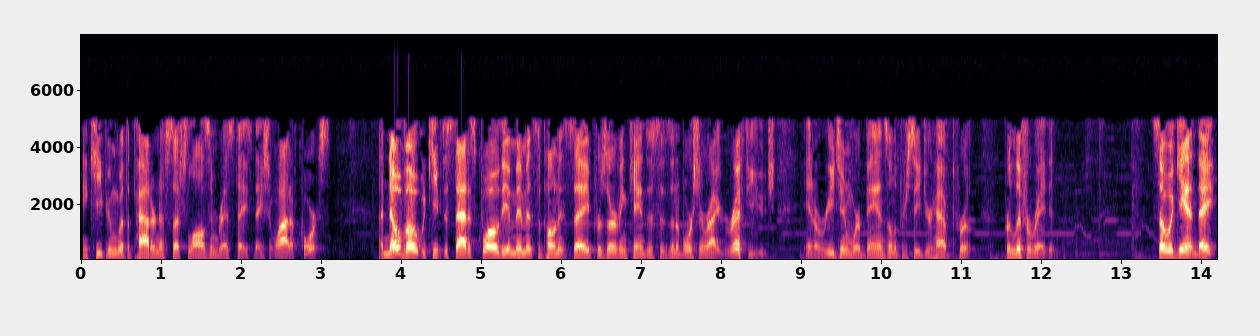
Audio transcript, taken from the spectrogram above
in keeping with the pattern of such laws in red states nationwide, of course. A no vote would keep the status quo, the amendment's opponents say, preserving Kansas as an abortion right refuge in a region where bans on the procedure have pro- proliferated. So again, they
